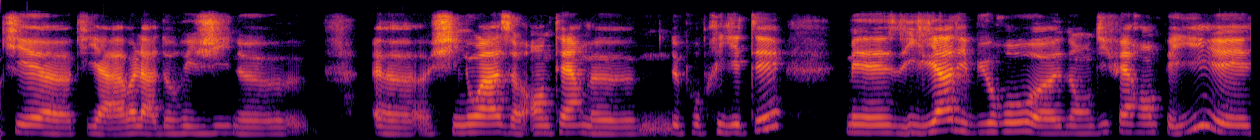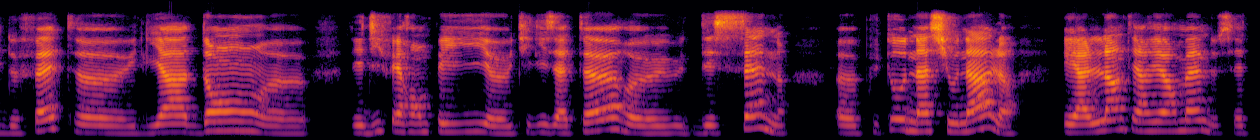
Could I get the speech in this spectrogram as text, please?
qui est qui a voilà d'origine chinoise en termes de propriété, mais il y a des bureaux dans différents pays et de fait, il y a dans les différents pays utilisateurs des scènes plutôt nationales et à l'intérieur même de ces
